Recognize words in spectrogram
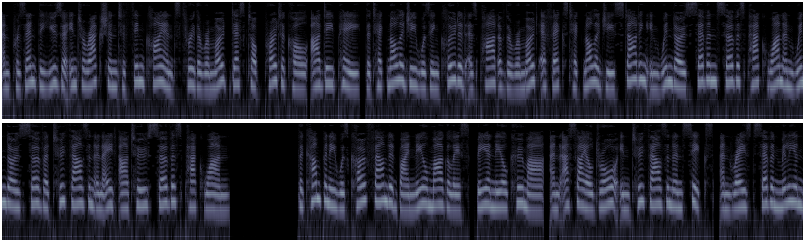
and present the user interaction to thin clients through the Remote Desktop Protocol (RDP). The technology was included as part of the RemoteFX technologies starting in Windows 7 Service Pack 1 and Windows Server 2008 R2 Service Pack 1. The company was co-founded by Neil Margulis, B. Anil Kumar, and Asael Dror in 2006, and raised $7 million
